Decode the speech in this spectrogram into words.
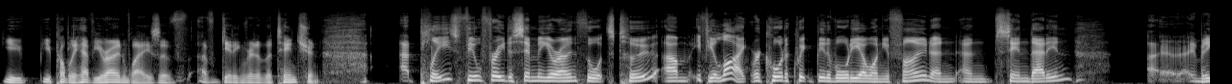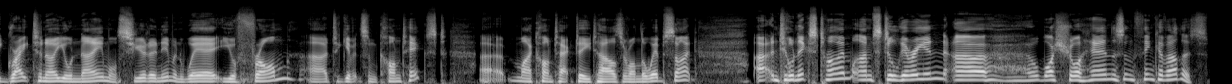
You you probably have your own ways of of getting rid of the tension. Uh, please feel free to send me your own thoughts too. Um, if you like, record a quick bit of audio on your phone and, and send that in uh, it'd be great to know your name or pseudonym and where you're from uh, to give it some context. Uh, my contact details are on the website. Uh, until next time, I'm Stilgherrian. Uh, wash your hands and think of others.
